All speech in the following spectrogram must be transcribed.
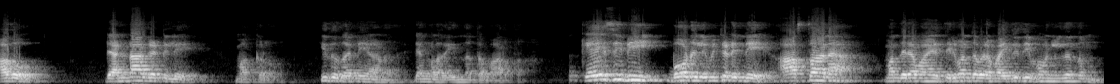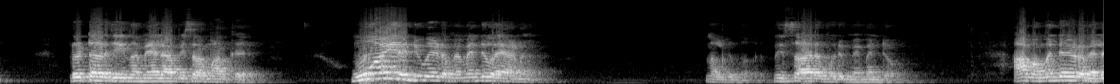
അതോ രണ്ടാം കെട്ടിലെ മക്കളും. ഇത് തന്നെയാണ് ഞങ്ങളത് ഇന്നത്തെ വാർത്ത. കെ സി ബി ബോർഡ് ലിമിറ്റഡിന്റെ ആസ്ഥാന മന്ദിരമായ തിരുവനന്തപുരം വൈദ്യുതി ഭവനിൽ നിന്നും റിട്ടയർ ചെയ്യുന്ന മേലാഫീസർമാർക്ക് മൂവായിരം രൂപയുടെ മെമന്റോയാണ് നൽകുന്നത്. നിസ്സാരം ഒരു മെമന്റോ ആ മെമന്റോയുടെ വില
